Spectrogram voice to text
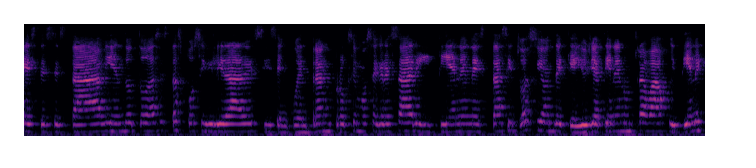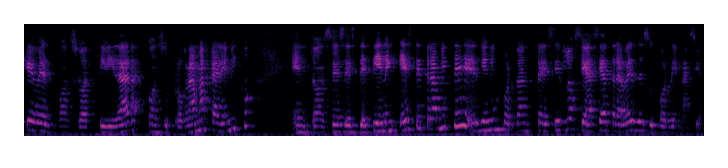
este, se está viendo todas estas posibilidades y se encuentran próximos a egresar y tienen esta situación de que ellos ya tienen un trabajo y tiene que ver con su actividad, con su programa académico. Entonces, este, tienen, este trámite, es bien importante decirlo, se hace a través de su coordinación.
